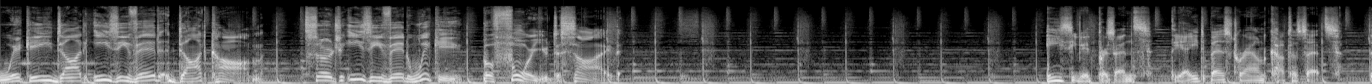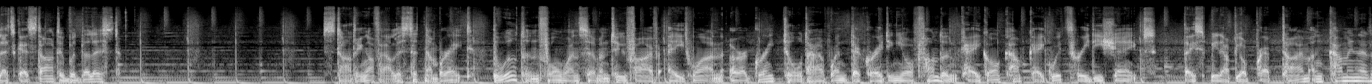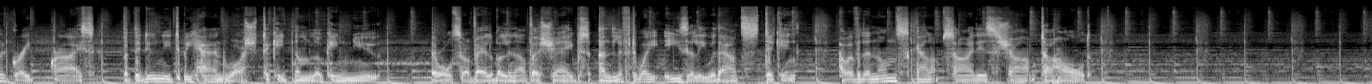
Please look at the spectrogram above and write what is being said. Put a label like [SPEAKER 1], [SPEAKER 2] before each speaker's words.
[SPEAKER 1] wiki.ezvid.com. Search Ezvid Wiki before you decide.
[SPEAKER 2] Ezvid presents the 8 best round cutter sets. Let's get started with the list. Starting off our list at number 8, the Wilton 4172581 are a great tool to have when decorating your fondant cake or cupcake with 3D shapes. They speed up your prep time and come in at a great price, they do need to be hand washed to keep them looking new. They're also available in other shapes and lift away easily without sticking. However, the non-scallop side is sharp to hold.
